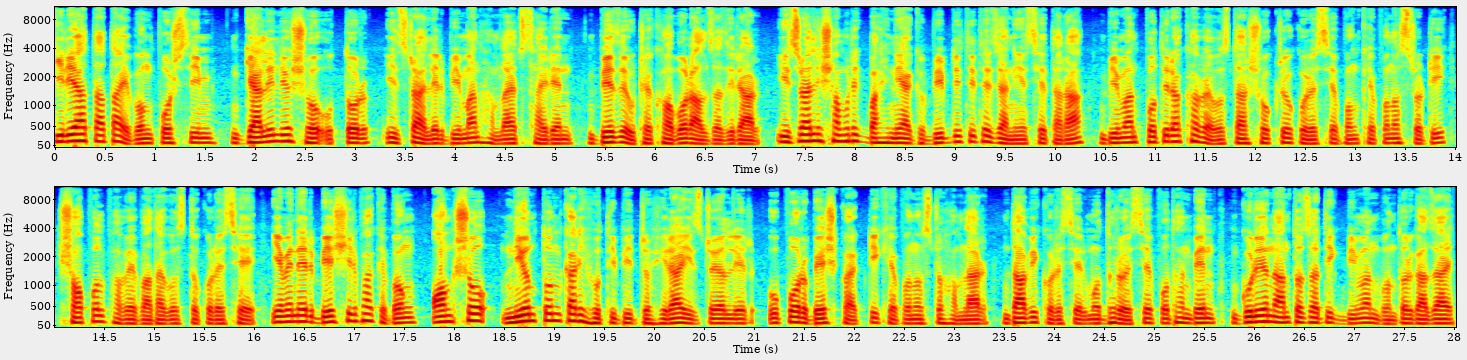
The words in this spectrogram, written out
কিরিয়াতাতা এবং পশ্চিম গ্যালিলীয় সহ উত্তর ইসরায়েলের বিমান হামলার সাইরেন বেজে উঠে খবর আল জাজিরার। ইসরায়েলি সামরিক বাহিনী এক বিবৃতিতে জানিয়েছে, তারা বিমান প্রতিরক্ষা ব্যবস্থা সক্রিয় করেছে এবং ক্ষেপণাস্ত্রটি সফলভাবে বাধাগ্রস্ত করেছে। ইয়েমেনের বেশিরভাগ এবং অংশ নিয়ন্ত্রণকারী হুতি বিদ্রোহীরা ইসরায়েলের উপর বেশ কয়েকটি ক্ষেপণাস্ত্র হামলার দাবি করেছে। এর মধ্যে রয়েছে প্রধান বেন গুরিয়ন আন্তর্জাতিক বিমানবন্দর গাজায়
